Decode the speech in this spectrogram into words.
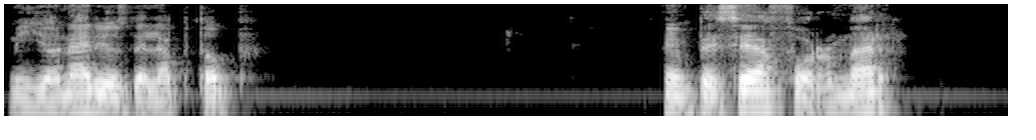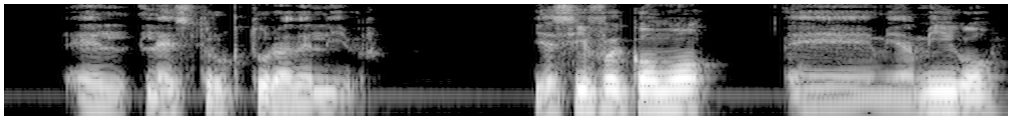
millonarios de laptop. Empecé a formar la estructura del libro. Y así fue como eh, mi amigo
